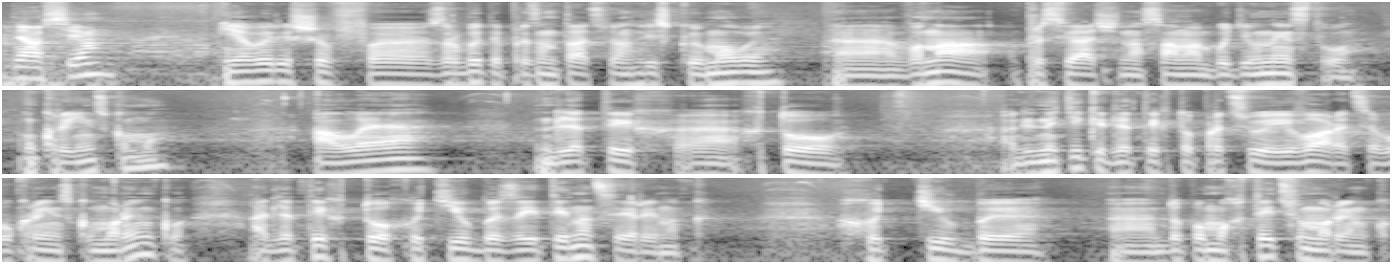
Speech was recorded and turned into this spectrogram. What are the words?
дня всім. Я вирішив е, зробити презентацію англійською мовою. Е, Вона присвячена саме будівництву українському, але для тих, е, хто не тільки для тих, хто працює і вариться в українському ринку, а для тих, хто хотів би зайти на цей ринок, хотів би допомогти цьому ринку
